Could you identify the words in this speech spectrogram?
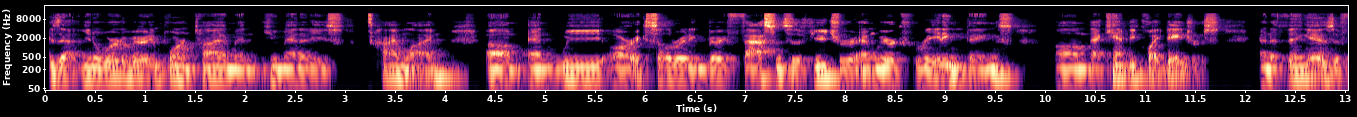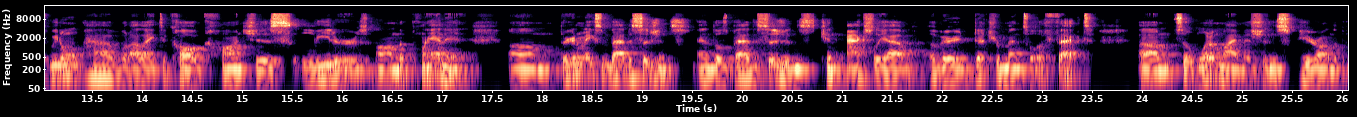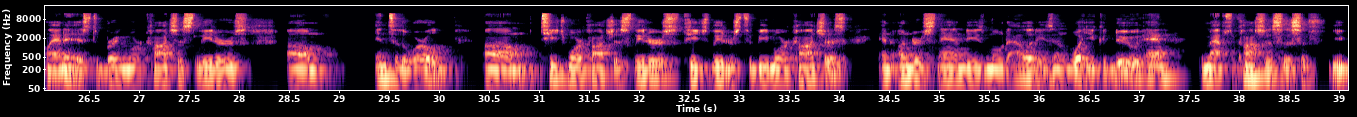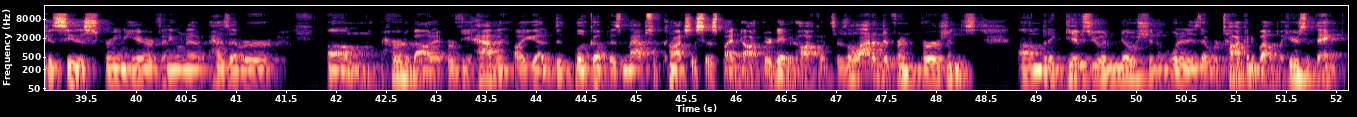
is that you know we're at a very important time in humanity's timeline, um, and we are accelerating very fast into the future, and we are creating things um, that can be quite dangerous. And the thing is, if we don't have what I like to call conscious leaders on the planet, um, they're going to make some bad decisions. And those bad decisions can actually have a very detrimental effect um, so one of my missions here on the planet is to bring more conscious leaders um, into the world, um, teach more conscious leaders, teach leaders to be more conscious and understand these modalities and what you can do. And maps of consciousness, if you could see the screen here, if anyone has ever um, heard about it, or if you haven't, all you got to look up is Maps of Consciousness by Dr. David Hawkins. There's a lot of different versions, um, but it gives you a notion of what it is that we're talking about. But here's the thing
